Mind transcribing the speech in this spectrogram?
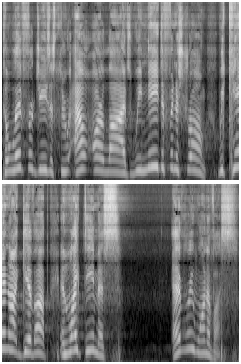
to live for Jesus throughout our lives. We need to finish strong. We cannot give up. And like Demas, every one of us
